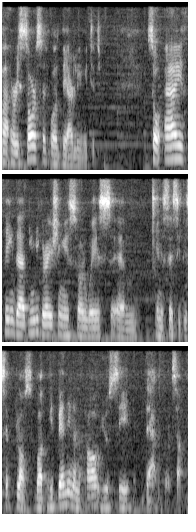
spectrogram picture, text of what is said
uh, resources, but they are limited. So I think that immigration is always um, a necessity, it's a plus, but depending on how you see that, for example,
